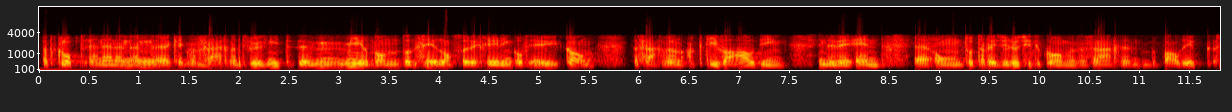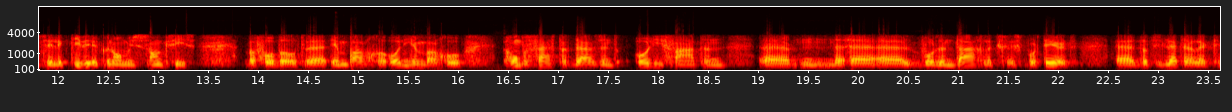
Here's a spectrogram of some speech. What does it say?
Dat klopt. En, en, en, en kijk, vragen natuurlijk niet uh, meer dan de Nederlandse regering of de EU kan. We vragen wel een actieve houding in de VN uh, om tot een resolutie te komen. We vragen bepaalde e selectieve economische sancties. Bijvoorbeeld uh, embargo, olie-embargo. 150.000 olievaten worden dagelijks geëxporteerd. Dat is letterlijk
